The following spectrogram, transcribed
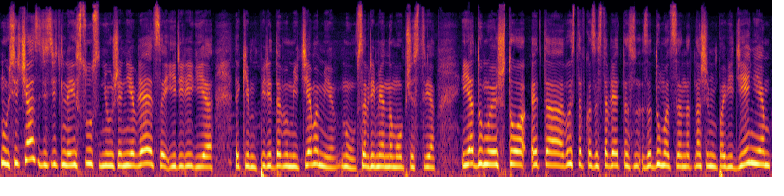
ну, сейчас действительно Иисус не, уже не является и религия такими передовыми темами ну, в современном обществе. И я думаю, что эта выставка заставляет нас задуматься над нашим поведением,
